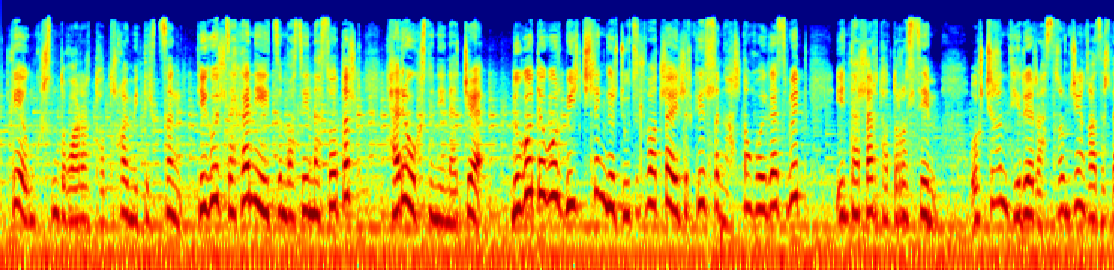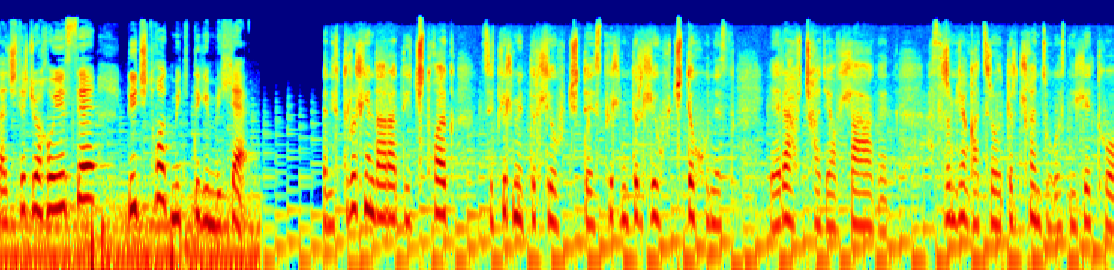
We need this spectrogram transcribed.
гэдгээ өнгөрсөн дугаараар тодорхой мэдгдсэн. Тэгвэл захааны эзэн бас энэ асуудалд хариу өгсөн нь нажээ. Нөгөө төгөөр бичлэн гэрж үзэл бодлоо илэрхийлсэн алтан хуйгаас бид энэ талаар тодруулсан юм. Учир нь тэрээр асрамжийн газарт ажиллаж байх үеэсээ дижитгуайг мэддэг юм билээ. Нэвтрүүлгийн дараа дижитгуайг сэтгэл мэдрэлийн өвчтөй, сэтгэл мэдрэлийн өвчтөй хүнээс яриа авчгаад явлаа гэд асрамжийн газрын удирдлагын зүгээс нилээдгүү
